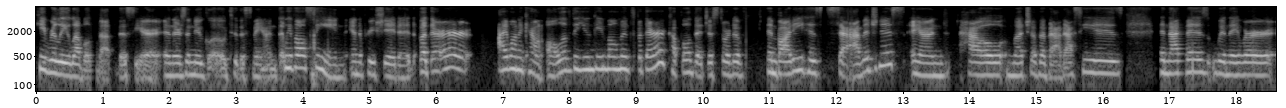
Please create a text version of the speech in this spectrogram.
he really leveled up this year and there's a new glow to this man that we've all seen and appreciated. But there are I want to count all of the Yoongi moments, but there are a couple that just sort of embody his savageness and how much of a badass he is. And that is when they were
